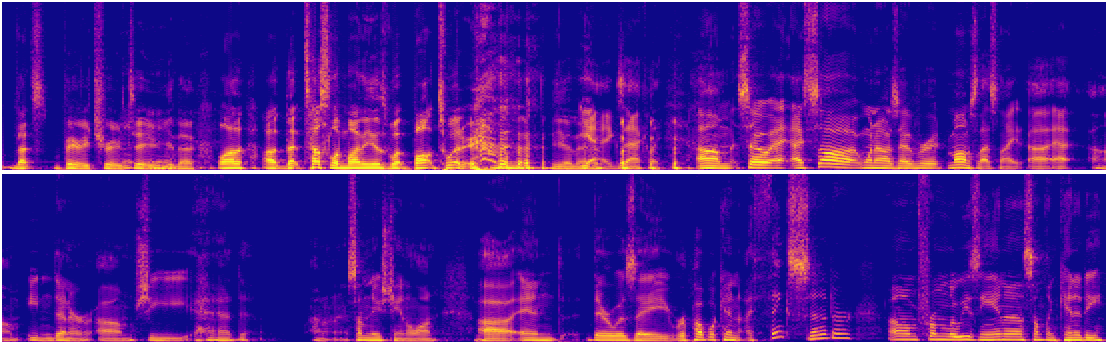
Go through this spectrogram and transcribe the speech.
that's very true too. You know, of uh, that Tesla money is what bought Twitter. you know. yeah, exactly. Um, so I, I saw when I was over at mom's last night uh, at um, eating dinner. Um, she had I don't know some news channel on, uh, and there was a Republican, I think senator um, from Louisiana, something Kennedy.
